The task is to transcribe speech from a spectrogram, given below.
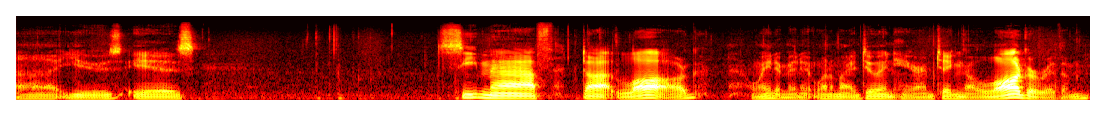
uh, use is cmath.log. Wait a minute, what am I doing here? I'm taking a logarithm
